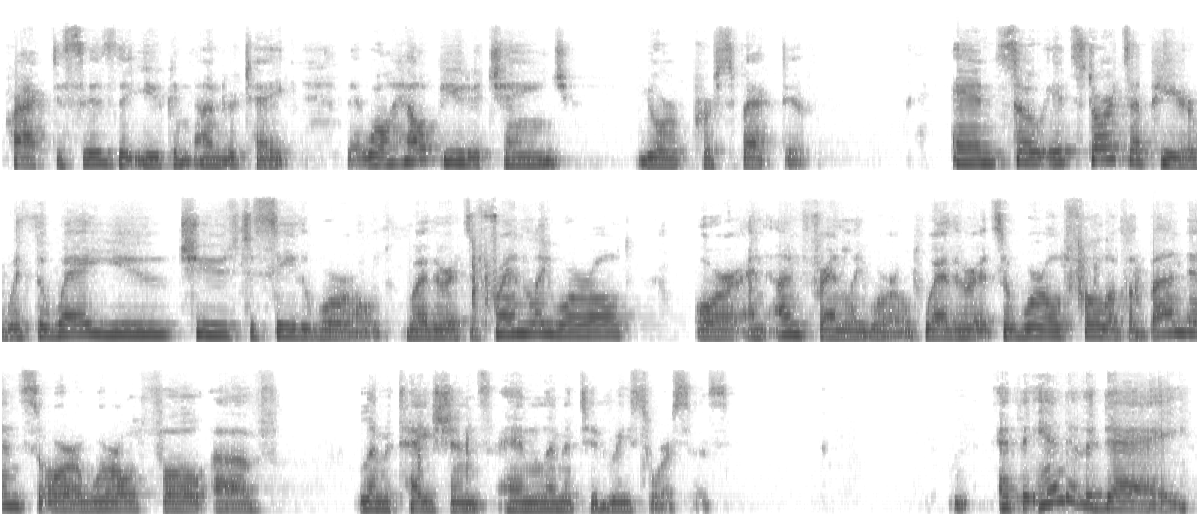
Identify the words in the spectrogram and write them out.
practices that you can undertake that will help you to change your perspective. And so it starts up here with the way you choose to see the world, whether it's a friendly world or an unfriendly world, whether it's a world full of abundance or a world full of limitations and limited resources. At the end of the day,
